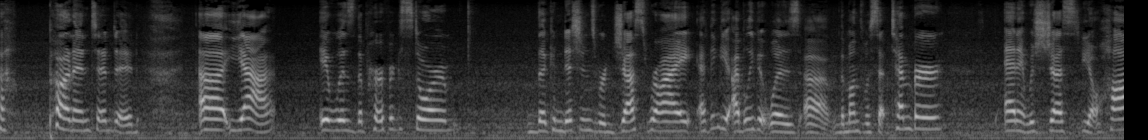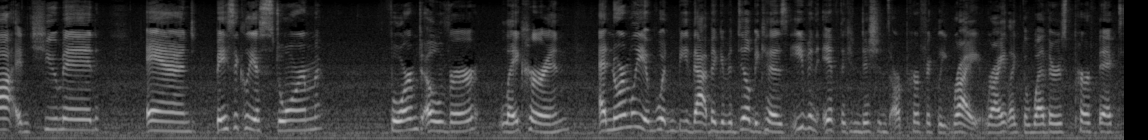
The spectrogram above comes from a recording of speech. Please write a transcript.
Pun intended. Uh, yeah, it was the perfect storm. The conditions were just right. I think, I believe it was, um, the month was September. And it was just, you know, hot and humid. And basically a storm formed over Lake Huron. And normally it wouldn't be that big of a deal because even if the conditions are perfectly right, right? Like the weather's perfect,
